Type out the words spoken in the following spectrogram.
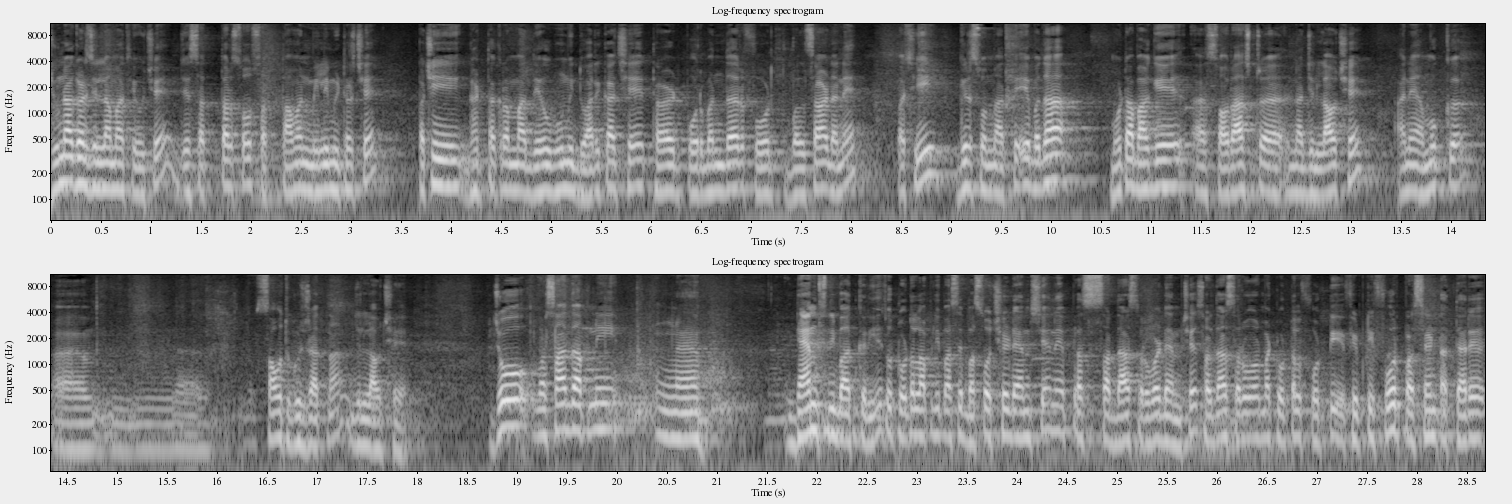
જૂનાગઢ જિલ્લામાં થયું છે, જે સત્તરસો સત્તાવન મિલીમીટર છે. પછી ઘટતા ક્રમમાં દેવભૂમિ દ્વારિકા છે, થર્ડ પોરબંદર, ફોર્થ વલસાડ અને પછી ગીર સોમનાથ છે. એ બધા મોટા ભાગે સૌરાષ્ટ્રના જિલ્લાઓ છે અને અમુક સાઉથ ગુજરાતના જિલ્લાઓ છે. જો વરસાદ આપની ડેમ્સની વાત કરીએ તો ટોટલ આપણી પાસે બસો છ ડેમ્સ છે અને પ્લસ સરદાર સરોવર ડેમ છે. સરદાર સરોવરમાં total forty, fifty four percent અત્યારે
